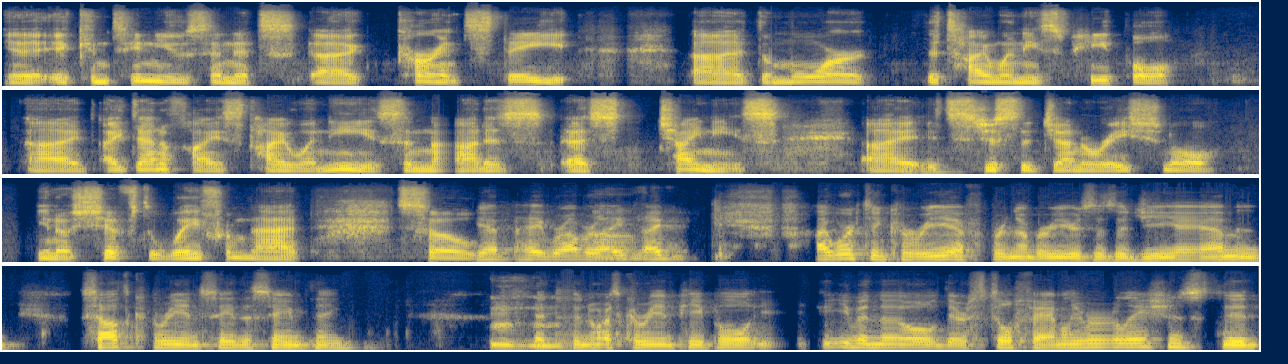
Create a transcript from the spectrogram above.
it continues in its uh, current state uh, the more the taiwanese people uh, identify as Taiwanese and not as as Chinese. Uh, mm-hmm. It's just a generational, you know, shift away from that. So, yep. Hey, Robert, um, I, I, I worked in Korea for a number of years as a GM, and South Koreans say the same thing. Mm-hmm. That the North Korean people, even though they're still family relations, the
